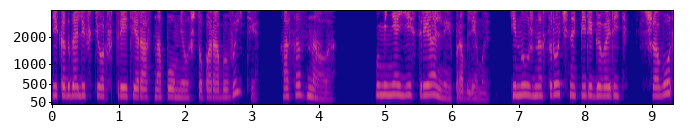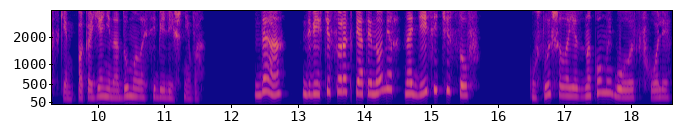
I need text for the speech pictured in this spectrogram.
И когда лифтер в третий раз напомнил, что пора бы выйти, осознала. У меня есть реальные проблемы, и нужно срочно переговорить с Шаворским, пока я не надумала себе лишнего. «Да, 245 номер на 10 часов», Услышала я знакомый голос в холле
